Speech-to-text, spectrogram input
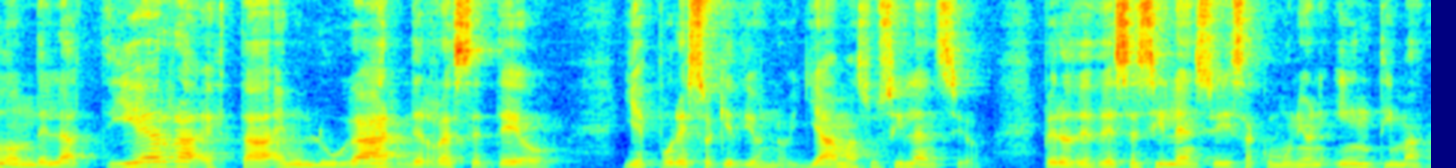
donde la tierra está en un lugar de reseteo. Y es por eso que Dios nos llama a su silencio pero desde ese silencio y esa comunión íntima,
